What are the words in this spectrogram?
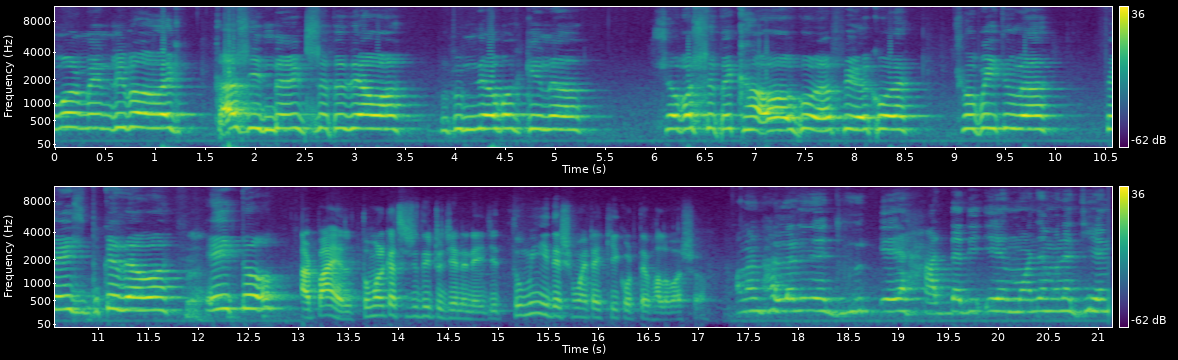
আমার মেনলি ভালো লাগে কাজিনদের সাথে যাওয়া নতুন জামা কেনা সবার সাথে খাওয়া ঘোরাফেরা করা ছবি তোলা ফেসবুকে দেওয়া এই তো। আর পায়েল তোমার কাছে যদি একটু জেনে নেই যে তুমি ঈদের সময়টায় কি করতে ভালোবাসো? আমার ভালো লাগে যে ধুয়ে হাতটা দিয়ে মনে মনে গেম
